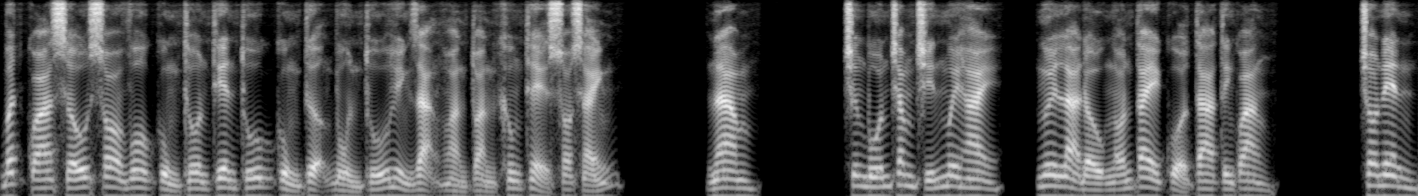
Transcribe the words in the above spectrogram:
bất quá xấu so vô cùng thôn thiên thú cùng tượng bùn thú hình dạng hoàn toàn không thể so sánh. Nam. Chương 492, ngươi là đầu ngón tay của ta tinh quang. Cho nên,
